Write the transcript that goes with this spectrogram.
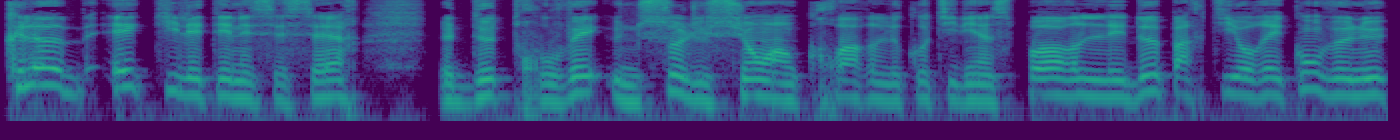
club et qu'il était nécessaire de trouver une solution. En croire le quotidien sport, les deux parties auraient convenu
